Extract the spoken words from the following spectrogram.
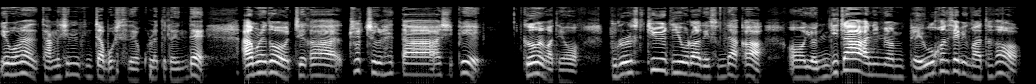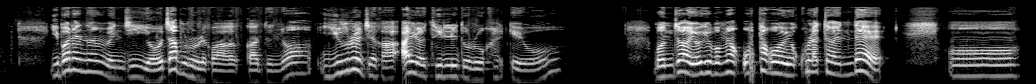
얘 보면 당신은 진짜 멋있어요 콜레트레인데 아무래도 제가 추측을 했다시피 그거인 것 같아요. 브룰 스튜디오라 돼 있었는데 아까 어, 연기자 아니면 배우 컨셉인 것 같아서 이번에는 왠지 여자 브룰일 것 같거든요. 이유를 제가 알려드리도록 할게요. 먼저 여기 보면 옷하고 콜레트가 있는데 어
